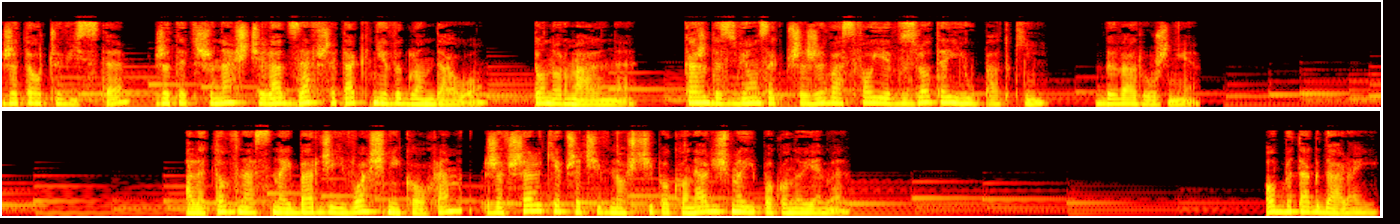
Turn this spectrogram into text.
że to oczywiste, że te 13 lat zawsze tak nie wyglądało. To normalne. Każdy związek przeżywa swoje wzloty i upadki. Bywa różnie. Ale to w nas najbardziej właśnie kocham, że wszelkie przeciwności pokonaliśmy i pokonujemy. Oby tak dalej,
